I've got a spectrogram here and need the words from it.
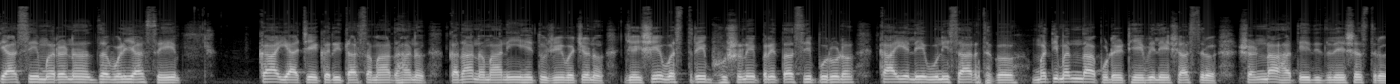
त्यासे मरण जवळी असे का याचे करिता समाधान? कदा न मानी हे तुझे वचन? जैसे वस्त्रे भूषणे प्रेतासी पूर्ण काय लेऊनी सार्थक? मतिमंदा पुढे ठेविले शास्त्र षंडा हाती दिदले शस्त्र.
